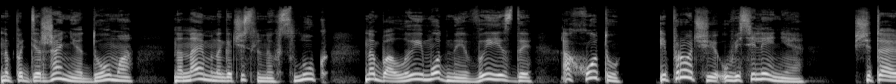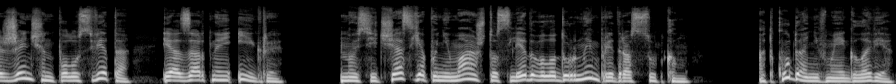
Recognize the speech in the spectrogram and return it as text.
на поддержание дома, на найм многочисленных слуг, на балы, модные выезды, охоту и прочие увеселения, считая женщин полусвета и азартные игры. Но сейчас я понимаю, что следовало дурным предрассудкам. Откуда они в моей голове?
